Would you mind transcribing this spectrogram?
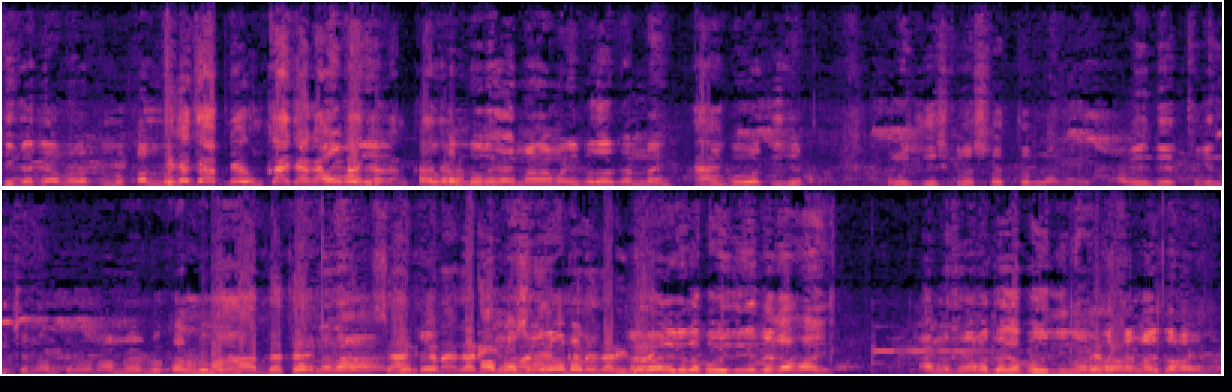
ঠিক আছে আমরা লোকাল লোক ঠিক আছে আপনি এখন কাজ আগান লোকাল লোকে আমি মারামারি দরকার নাই। হ্যাঁ। বলছি যে পঁয়ত্রিশ কিলো সত্তর লাগবে। আমি কিন্তু এর থেকে নিচে নামতে পারব না। আমরা লোকাল লোক না না আমার সঙ্গে আমার একখানা গাড়ি লয়। মোবাইলে গেলে দেখা হয়। আপনার সঙ্গে আমার দেখা প্রতিদিন হয় আমার সঙ্গে হয়তো হয়। না।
